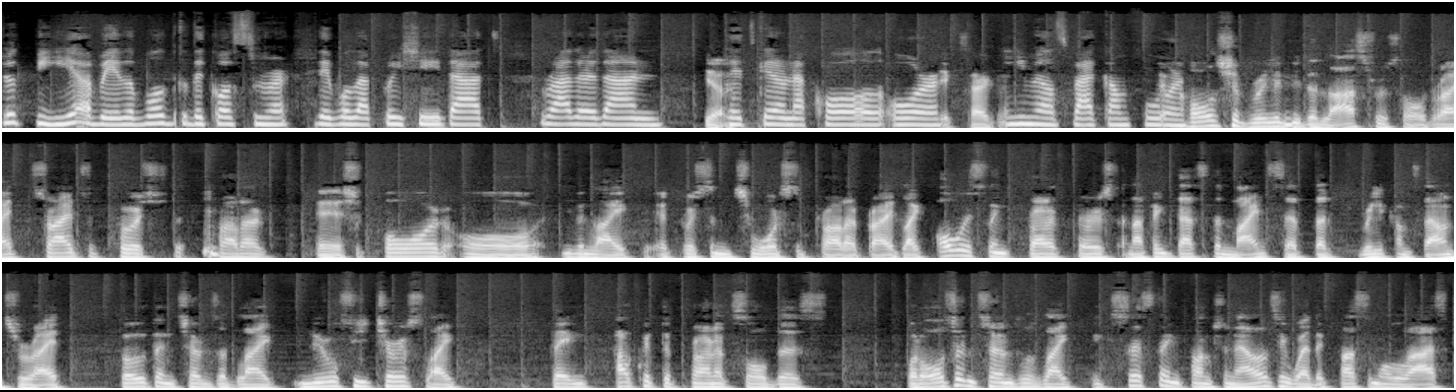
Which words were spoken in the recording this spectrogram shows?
should be available to the customer, they will appreciate that rather than yeah. let's get on a call or exactly. emails back and forth. The call should really be the last result, right? Try to push the mm-hmm. product uh, support or even like a person towards the product, right? Like always think product first. And I think that's the mindset that really comes down to, right? Both in terms of like new features, like think how could the product solve this, but also in terms of like existing functionality where the customer will ask,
